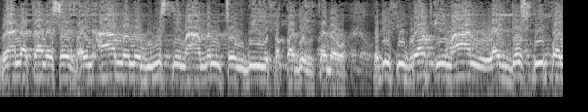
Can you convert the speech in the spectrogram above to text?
Where Allah ta'ala says, فَإِنْ آمَنُوا بِمِسْلِ مَا آمَنْتُمْ بِهِ فَقَدْ اهْتَدَوْا That if you brought Iman like those people,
